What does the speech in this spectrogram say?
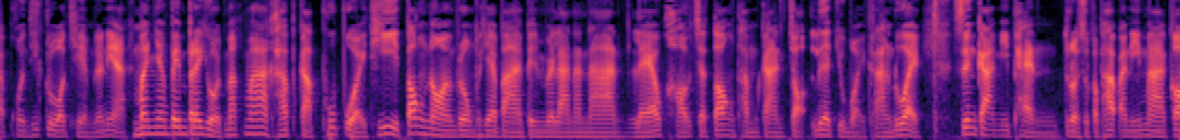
กับคนที่กลัวเข็มแล้วเนี่ย มันยังเป็นประโยชน์มาก ๆ ครับ กับผู้ป่วยที่ต้องนอนโรงพยาบาลเป็นเวลานาน ๆ แล้วเขาจะต้องทำการเจาะเลือดอยู่บ่อยครั้งด้วย ซึ่งการมีแผ่นตรวจสุขภาพอันนี้มาก็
